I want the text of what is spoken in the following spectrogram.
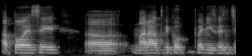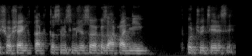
a to, jestli uh, má rád vykoupení z věznice Šošenk, tak to si myslím, že jsou jako základní určující rysy.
